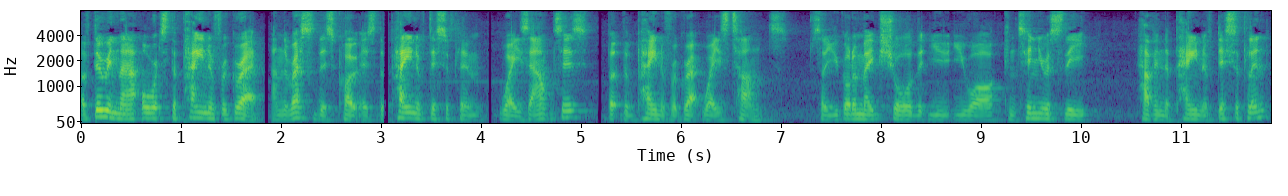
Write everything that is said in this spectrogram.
of doing that, or it's the pain of regret. And the rest of this quote is the pain of discipline weighs ounces, but the pain of regret weighs tons. So you've got to make sure that you, you are continuously having the pain of discipline,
